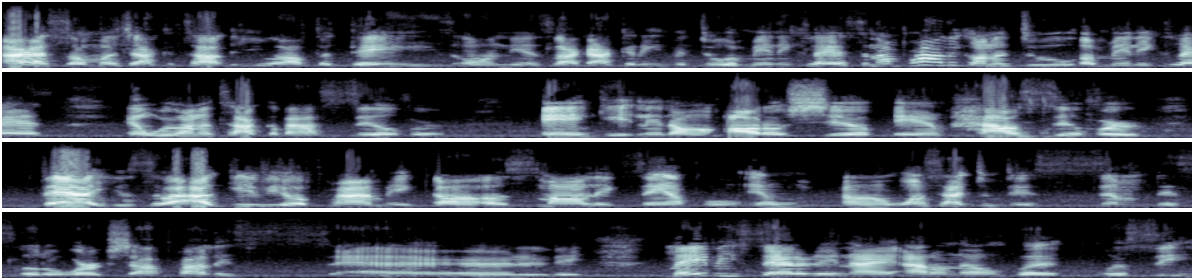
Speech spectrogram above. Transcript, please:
I got so much I could talk to you all for days on this. Like I could even do a mini class, and I'm probably gonna do a mini class, and we're gonna talk about silver and getting it on auto ship and how silver value. So I'll give you a prime, uh, a small example, and uh, once I do this sim- this little workshop, probably Saturday, maybe Saturday night. I don't know, but we'll see.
